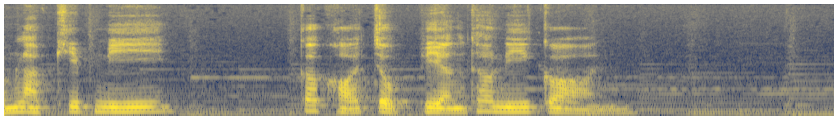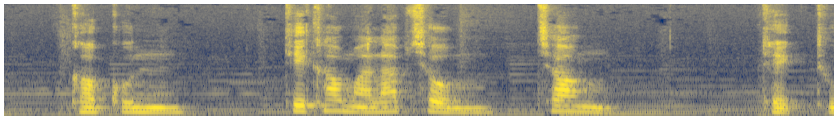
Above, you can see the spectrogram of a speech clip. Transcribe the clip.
ำหรับคลิปนี้ก็ขอจบเพียงเท่านี้ก่อน ขอบคุณที่เข้ามารับชมช่อง Tech to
